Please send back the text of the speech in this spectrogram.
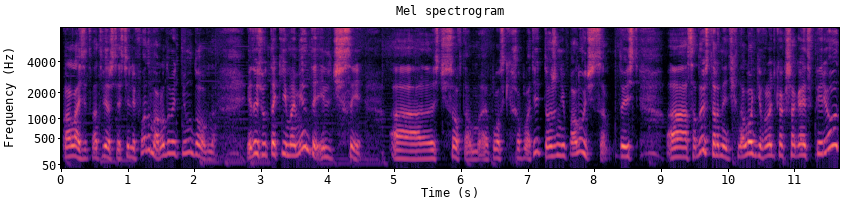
пролазит в отверстие с телефоном, орудовать неудобно. И то есть вот такие моменты или часы, а с часов там э, плоских оплатить тоже не получится. То есть, а, с одной стороны, технология вроде как шагает вперед,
